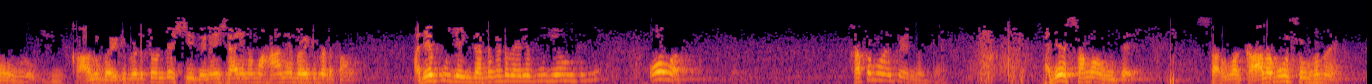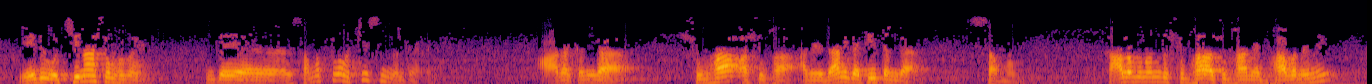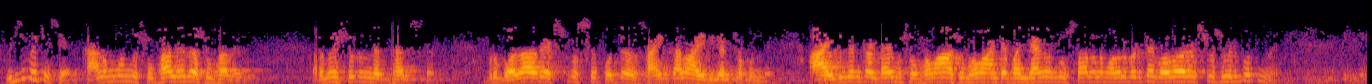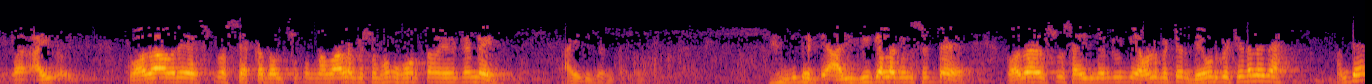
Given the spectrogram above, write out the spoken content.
కాలు బయట పెడుతుంటే శ్రీ గణేశాయ నమహానే అనే బయట పెడతాం. అదే పూజ ఇంకంతకంటే వేరే పూజ ఉంటుంది ఓవర్. ఖతం అయిపోయిందంటే. అదే సమం ఉంటే సర్వకాలము శుభమే. ఏది వచ్చినా శుభమే. ఇంకా సమత్వం వచ్చేసిందంటే. ఆ రకంగా శుభ అశుభ అనే దానికి అతీతంగా సమం కాలమునందు శుభ అశుభ అనే భావనని విడిచిపెట్టేసేయాలి కాలమునందు శుభ లేదు అశుభ లేదు. పరమేశ్వరుడు నిర్ధారిస్తాడు. ఇప్పుడు గోదావరి ఎక్స్ప్రెస్ పొద్దు సాయంకాలం ఐదు గంటలకు ఉంది. ఆ ఐదు గంటల టైం శుభమా అశుభమా అంటే పంచాంగం చూస్తానని మొదలు పెడితే గోదావరి ఎక్స్ప్రెస్ వెళ్ళిపోతుంది. గోదావరి ఎక్స్ప్రెస్ ఎక్కదలుచుకున్న వాళ్ళకి శుభముహూర్తం ఏమిటండి? ఐదు గంటలు. ఎందుకంటే అది వీకల్లా తెలుసుంటే గోదావరి ఐదు గంటలకి ఎవరు పెట్టారు? దేవుడు పెట్టాడా లేదా? అంతే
